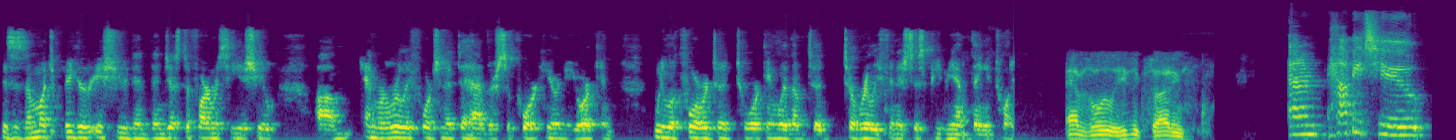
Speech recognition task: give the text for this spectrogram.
this is a much bigger issue than, than just a pharmacy issue. Um, and we're really fortunate to have their support here in New York. And we look forward to, to working with them to, to really finish this PBM thing in 20. Absolutely. He's exciting. And I'm happy to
